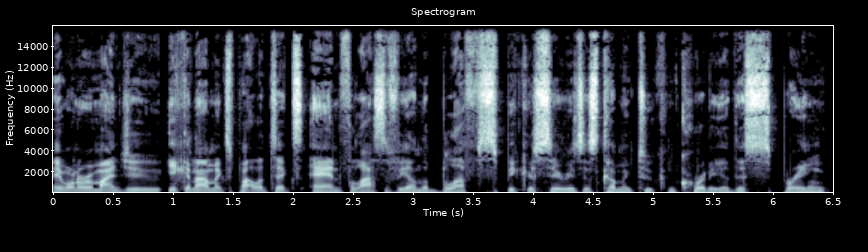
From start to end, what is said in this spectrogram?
I want to remind you economics, politics, and philosophy on the Bluff Speaker Series is coming to Concordia this spring.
